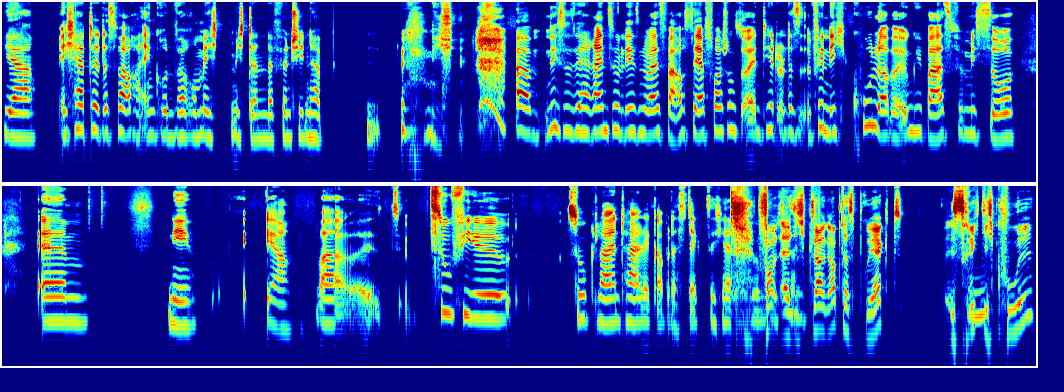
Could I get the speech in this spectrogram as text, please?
Ja, ich hatte, das war auch ein Grund, warum ich mich dann dafür entschieden habe, nicht, ähm, nicht so sehr reinzulesen, weil es war auch sehr forschungsorientiert und das finde ich cool, aber irgendwie war es für mich so, ähm, nee, ja, war äh, zu viel, zu kleinteilig, aber das deckt sich. So ein Voll, also ich glaube, das Projekt ist richtig cool,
